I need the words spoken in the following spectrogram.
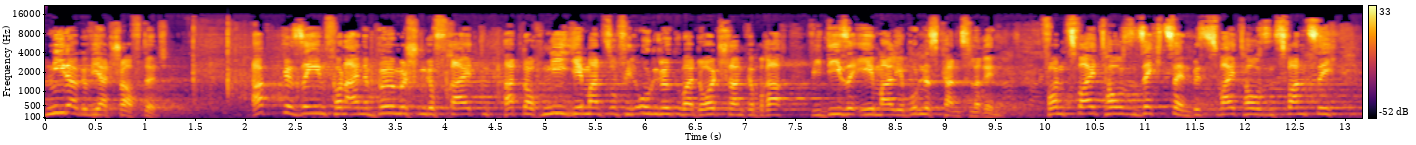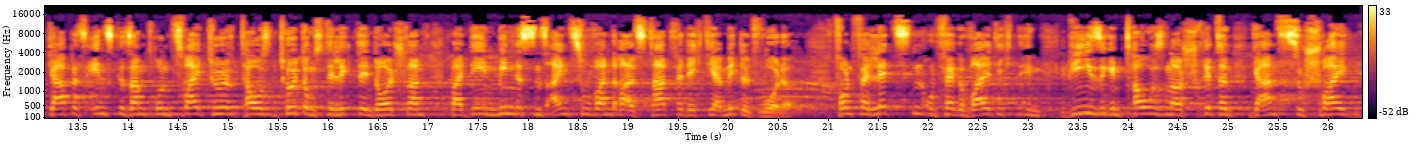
niedergewirtschaftet. Abgesehen von einem böhmischen Gefreiten hat noch nie jemand so viel Unglück über Deutschland gebracht wie diese ehemalige Bundeskanzlerin. Von 2016 bis 2020 gab es insgesamt rund 2000 Tötungsdelikte in Deutschland, bei denen mindestens ein Zuwanderer als Tatverdächtiger ermittelt wurde. Von Verletzten und Vergewaltigten in riesigen Tausender Schritten ganz zu schweigen.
